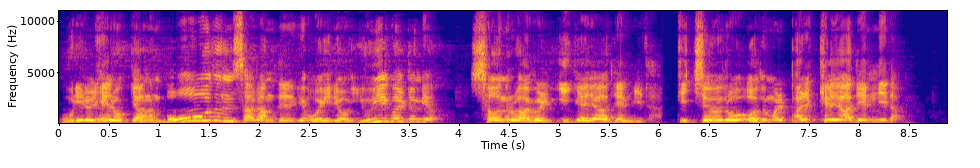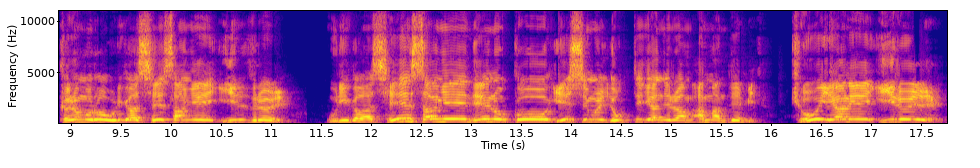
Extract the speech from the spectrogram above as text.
우리를 해롭게 하는 모든 사람들에게 오히려 유익을 주며 선으로 악을 이겨야 됩니다. 빛으로 어둠을 밝혀야 됩니다. 그러므로 우리가 세상의 일들을 우리가 세상에 내놓고 예수님을 욕되게 하니라 하면 안 됩니다. 교회 안의 일을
